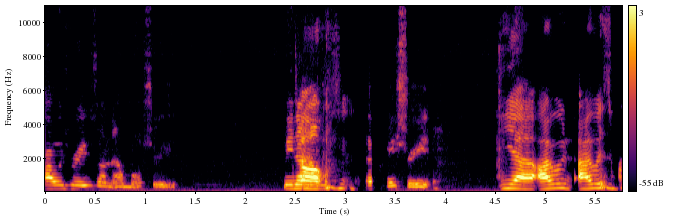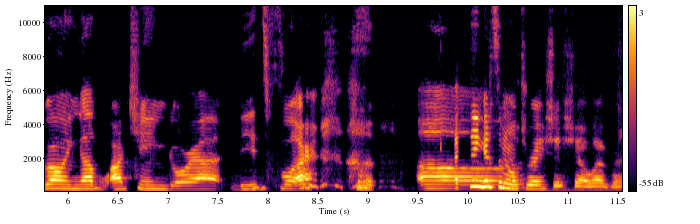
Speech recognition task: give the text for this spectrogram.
I was raised on Elmo Street. I mean, not Elmo, Sesame Street. yeah, I would. I was growing up watching Dora the Explorer. uh, I think it's the most racist show ever.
